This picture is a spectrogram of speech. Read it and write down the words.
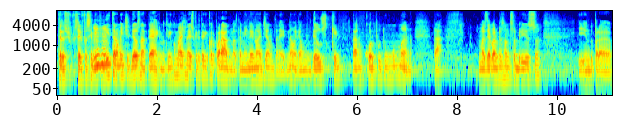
Se ele fosse que literalmente Deus na Terra, que não tem nem como imaginar isso que ele teria incorporado, mas também daí não adianta, né? Ele, não, ele é um Deus que ele tá no corpo de um humano, tá? Mas agora pensando sobre isso, e indo para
